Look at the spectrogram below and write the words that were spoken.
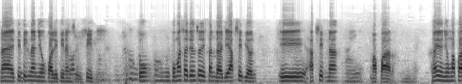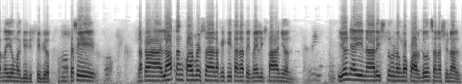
na titingnan yung quality ng seed. Kung pumasa dyan sa standard, i-accept yon i-accept na mapar. Ngayon, yung mapar na yung magdi-distribute. Kasi naka, lahat ng farmers na nakikita natin, may listahan yon. Yun ay na-restore ng mapar doon sa national.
